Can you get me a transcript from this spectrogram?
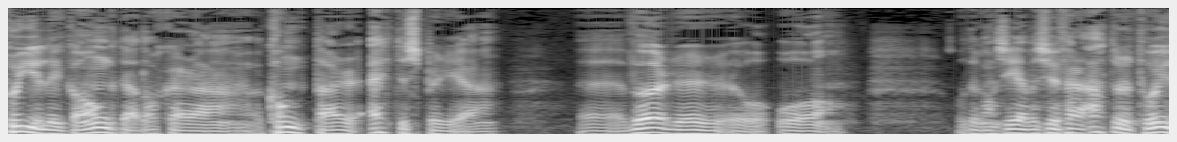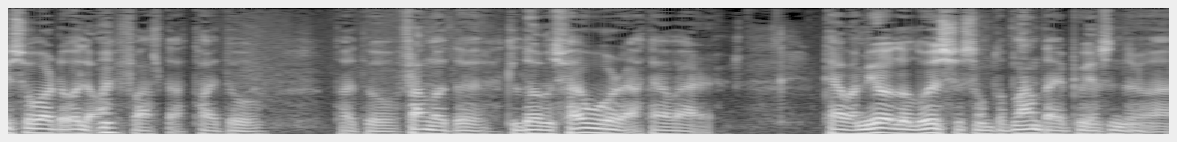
tygelig gang der dockar kontar etterspyrja eh vörrer og og Og det kan si at hvis vi fer atter og tog, så var det veldig anfalt at ta et ta du og framløyde til dømens favor, at det var det var mjøl og løse som du blanda i på en sindra,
